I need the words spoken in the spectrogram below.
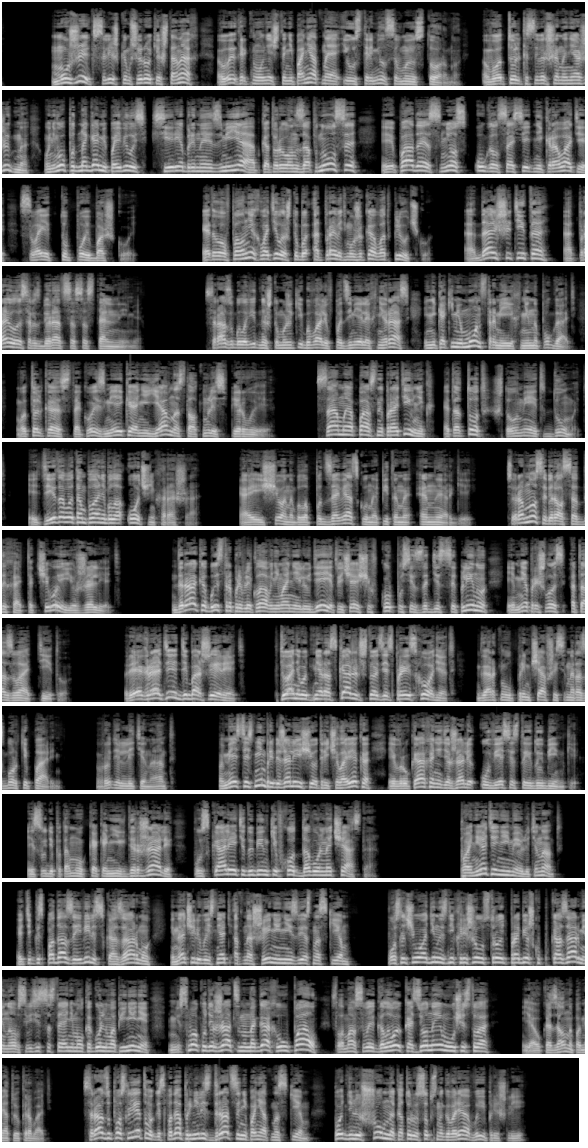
Мужик в слишком широких штанах выкрикнул нечто непонятное и устремился в мою сторону. Вот только совершенно неожиданно у него под ногами появилась серебряная змея, об которую он запнулся и, падая, снес угол соседней кровати своей тупой башкой. Этого вполне хватило, чтобы отправить мужика в отключку. А дальше Тита отправилась разбираться с остальными. Сразу было видно, что мужики бывали в подземельях не раз, и никакими монстрами их не напугать. Вот только с такой змейкой они явно столкнулись впервые. Самый опасный противник – это тот, что умеет думать. И Тита в этом плане была очень хороша. А еще она была под завязку напитана энергией. Все равно собирался отдыхать, так чего ее жалеть? Драка быстро привлекла внимание людей, отвечающих в корпусе за дисциплину, и мне пришлось отозвать Титу. «Прекратить дебоширить! Кто-нибудь мне расскажет, что здесь происходит?» гаркнул примчавшийся на разборке парень. Вроде лейтенант. Вместе с ним прибежали еще три человека, и в руках они держали увесистые дубинки. И судя по тому, как они их держали, пускали эти дубинки в ход довольно часто. Понятия не имею, лейтенант. Эти господа заявились в казарму и начали выяснять отношения неизвестно с кем. После чего один из них решил устроить пробежку по казарме, но в связи с состоянием алкогольного опьянения не смог удержаться на ногах и упал, сломав своей головой казенное имущество. Я указал на помятую кровать. Сразу после этого господа принялись драться непонятно с кем, подняли шум, на который, собственно говоря, вы и пришли.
